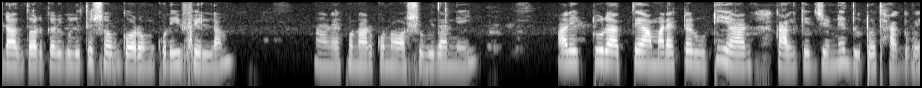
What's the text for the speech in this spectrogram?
ডাল তরকারিগুলি তো সব গরম করেই ফেললাম, আর এখন আর কোনো অসুবিধা নেই। আর একটু রাতে আমার একটা রুটি, আর কালকের জন্যে দুটো থাকবে।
